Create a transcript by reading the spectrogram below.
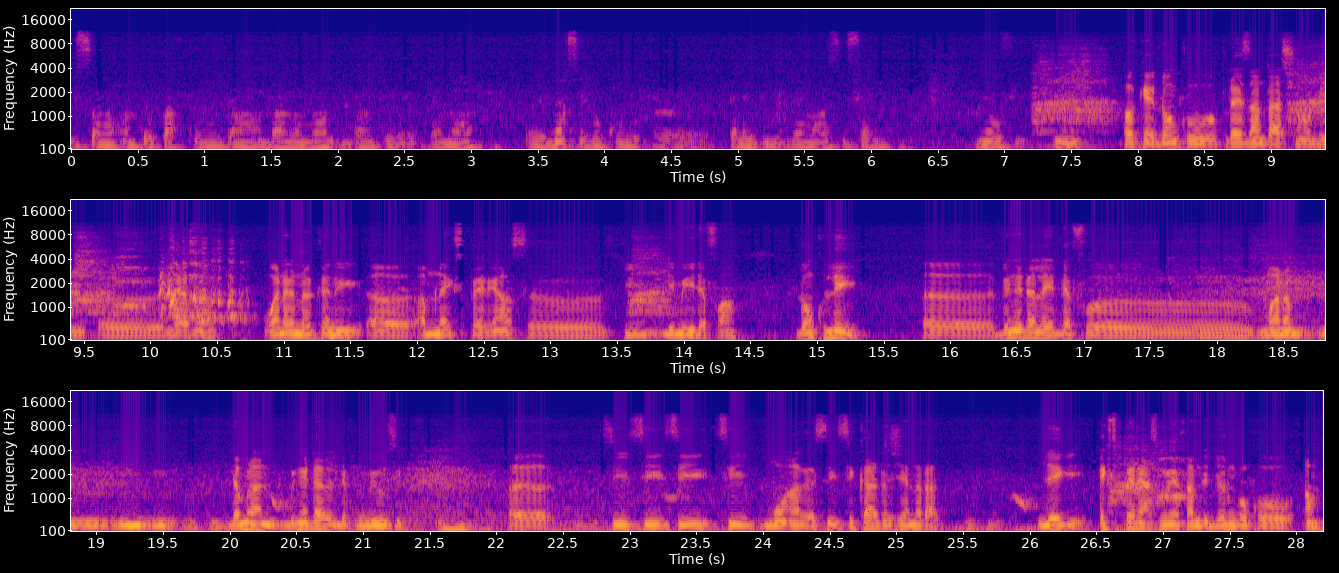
ils sont un peu partout dans dans le monde. Donc vraiment merci beaucoup télé bi vraiment si seen ñëw fii. ok donc présentation bi leer na wane na que ni am na expérience ci li muy def donc léegi bi nga dalee def maanaam dama naan bi nga dalee def musique. si si si si moo si si cadre général léegi expérience bi nga xam ne jot nga koo am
